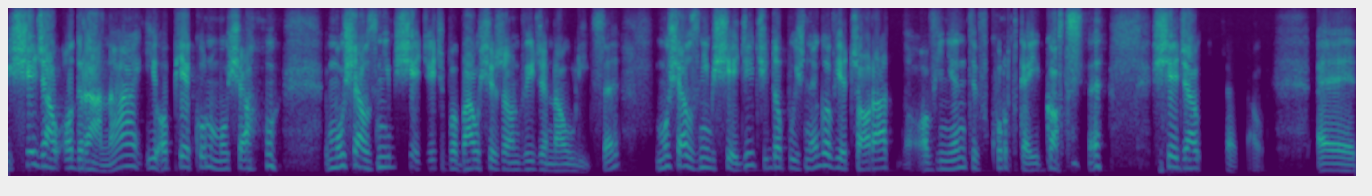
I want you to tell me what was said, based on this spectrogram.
siedział od rana i opiekun musiał, musiał z nim siedzieć, bo bał się, że on wyjdzie na ulicę. Musiał z nim siedzieć i do późnego wieczora, owinięty w kurtkę i kotce, siedział i czekał. E,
